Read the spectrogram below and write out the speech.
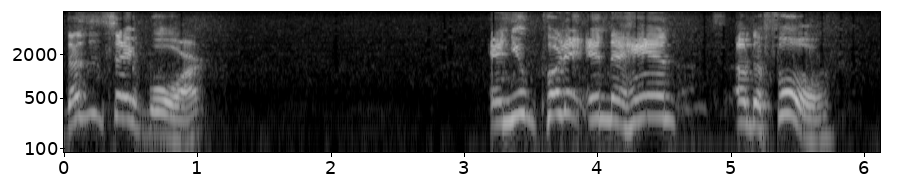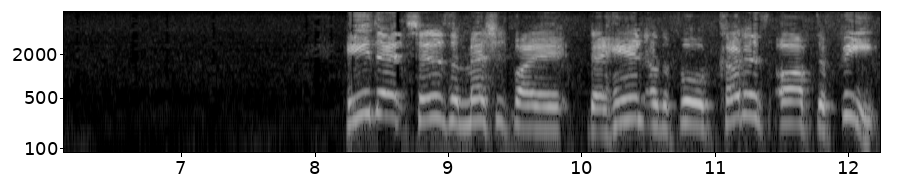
doesn't say war, and you put it in the hands of the fool, he that sends a message by the hand of the fool cutteth off the feet.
